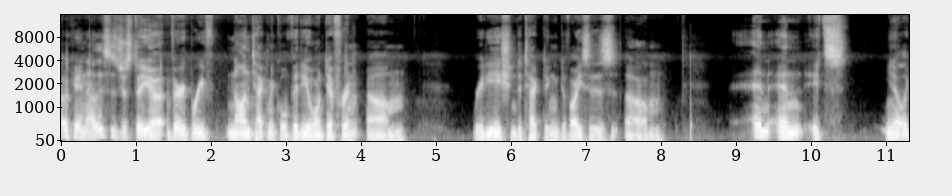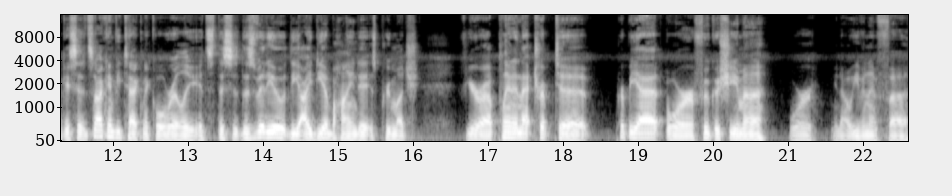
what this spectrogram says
Okay, now this is just a, uh, very brief, non-technical video on different um, radiation detecting devices, um, and and it's you know, like I said, it's not going to be technical really. It's this this video. The idea behind it is pretty much if you're uh, planning that trip to Pripyat or Fukushima, or you know, even if uh,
